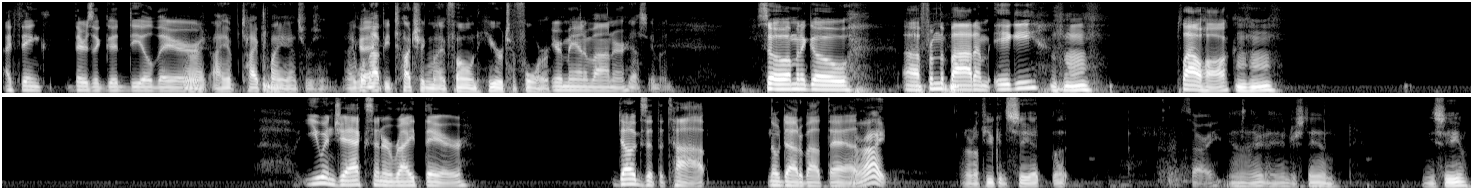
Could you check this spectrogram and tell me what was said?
I think there's a good deal there. All right, I have typed my answers in. I will not be touching my phone heretofore. You're a man of honor. Yes, amen. So I'm going to go uh, from the bottom Iggy, Mm-hmm. Plowhawk, Mm-hmm. you and Jackson are right there. Doug's at the top. No doubt about that. All right. I don't know if you can see it, but Sorry. yeah, I, I understand. Can you see him?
